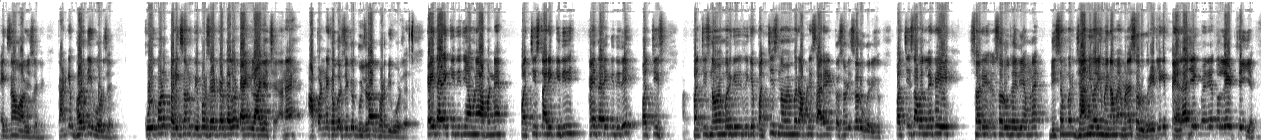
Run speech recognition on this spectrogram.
એક્ઝામ આવી શકે. કારણ કે ભરતી બોર્ડ છે. કોઈ પણ પરીક્ષાનું પેપર સેટ કરતા તો ટાઈમ લાગે છે. અને આપણને ખબર છે કે ગુજરાત ભરતી બોર્ડ છે. કઈ તારીખ કીધી હતી હમણાં આપણને પચીસ તારીખ કીધી કઈ તારીખ કીધી હતી? પચીસ. પચીસ નવેમ્બર કીધી હતી કે પચીસ નવેમ્બર આપણે શારીરિક કસોટી શરૂ કરીશું. પચીસ ના બદલે કઈ શરી- થઈ હતી હમણાં ડિસેમ્બર, જાન્યુઆરી મહિનામાં એમણે શરૂ કરી. એટલે કે પહેલા જ એક મહિના તો લેટ થઈ ગયા.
